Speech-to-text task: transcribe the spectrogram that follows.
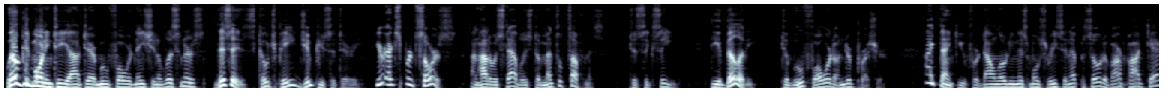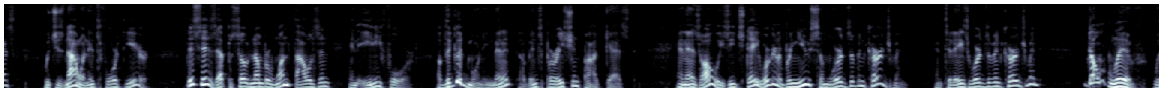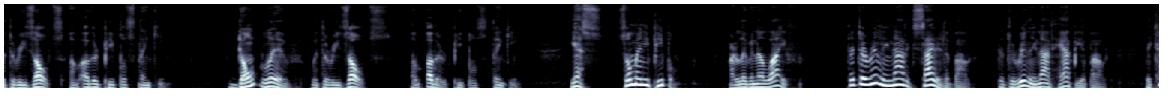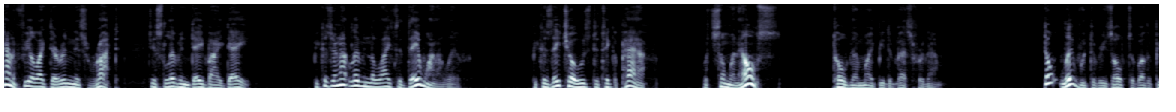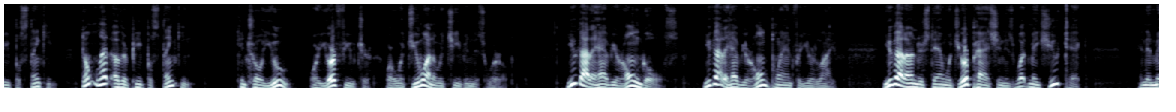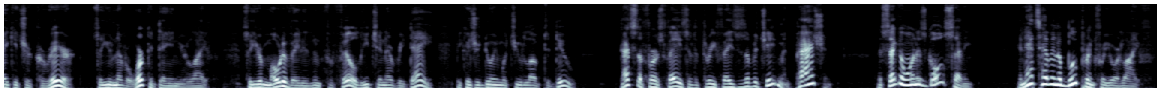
Well, good morning to you out there, Move Forward Nation of listeners. This is Coach P. Jim Pusateri, your expert source on how to establish the mental toughness to succeed, the ability to move forward under pressure. I thank you for downloading this most recent episode of our podcast, which is now in its fourth year. This is episode number 1084 of the Good Morning Minute of Inspiration podcast. And as always, each day we're going to bring you some words of encouragement. And today's words of encouragement don't live with the results of other people's thinking. Don't live with the results of other people's thinking. Yes, so many people are living a life that they're really not excited about, that they're really not happy about. They kind of feel like they're in this rut, just living day by day, because they're not living the life that they want to live, because they chose to take a path which someone else told them might be the best for them. Don't live with the results of other people's thinking. Don't let other people's thinking control you or your future or what you want to achieve in this world. You got to have your own goals. You got to have your own plan for your life. You got to understand what your passion is, what makes you tick, and then make it your career so you never work a day in your life. So you're motivated and fulfilled each and every day because you're doing what you love to do. That's the first phase of the three phases of achievement passion. The second one is goal setting, and that's having a blueprint for your life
